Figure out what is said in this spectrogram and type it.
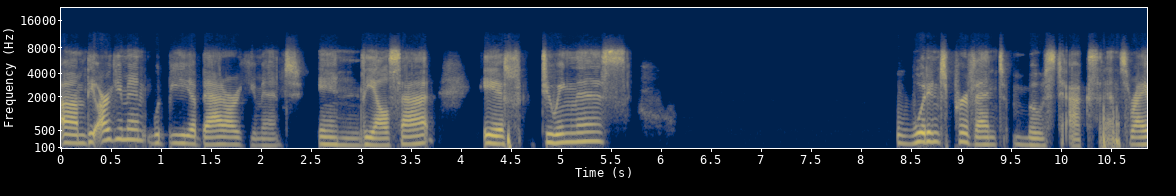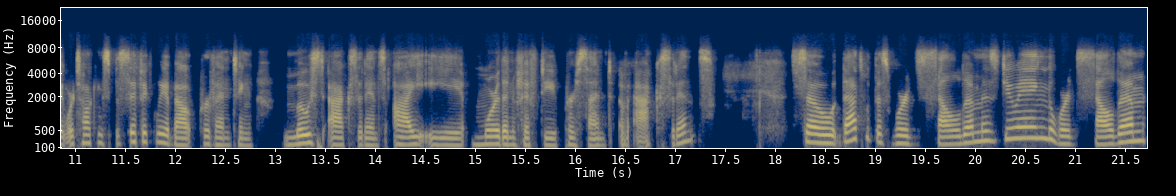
um, the argument would be a bad argument in the LSAT if doing this wouldn't prevent most accidents, right? We're talking specifically about preventing most accidents, i.e., more than 50% of accidents. So that's what this word seldom is doing. The word seldom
